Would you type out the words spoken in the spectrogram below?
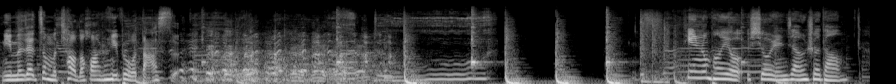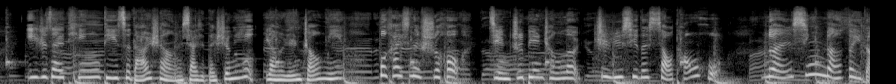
你们再这么跳的话，容易被我打死。”听众朋友修人将说道。一直在听，第一次打赏，夏夏的声音让人着迷。不开心的时候，简直变成了治愈系的小糖果，暖心暖肺的，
